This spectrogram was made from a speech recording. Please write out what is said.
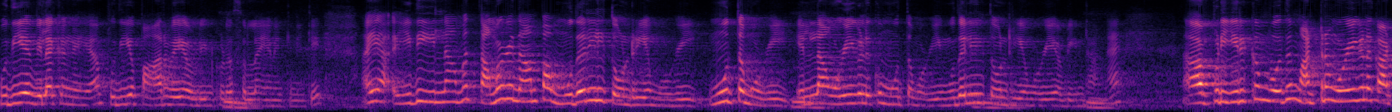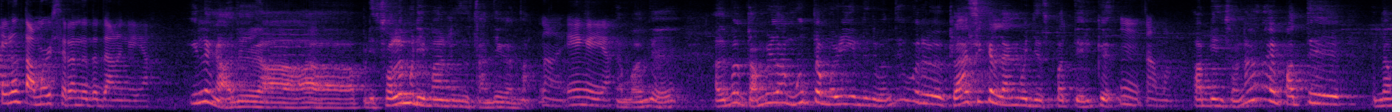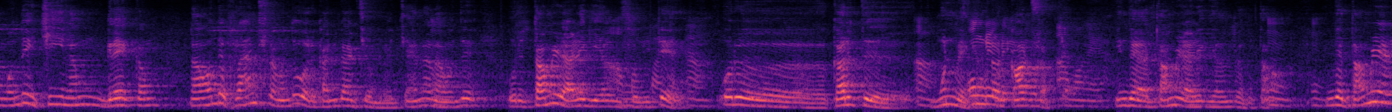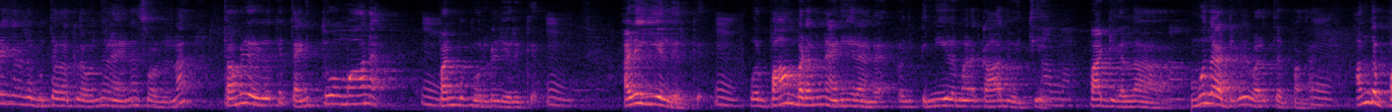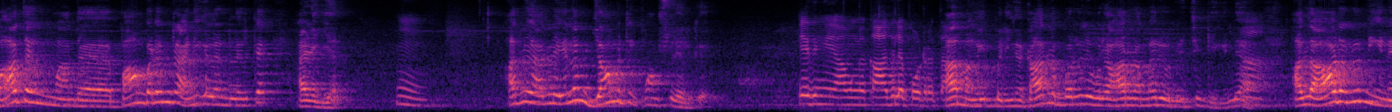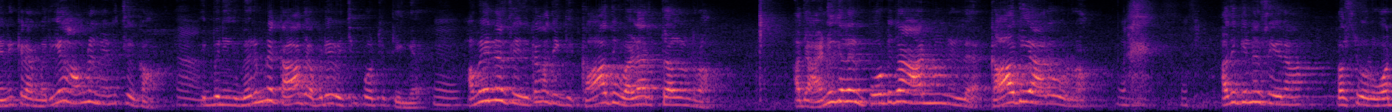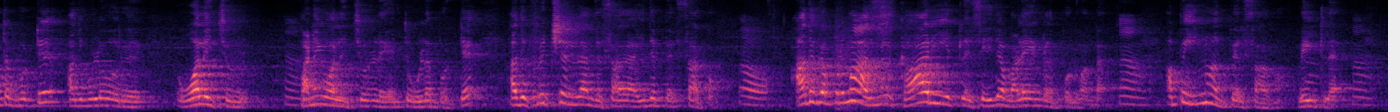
புதிய விளக்கங்க ஐயா புதிய பார்வை அப்படின்னு கூட சொல்லலாம் எனக்கு இன்னைக்கு. ஐயா இது இல்லாம தமிழ் தான்ப்பா முதலில் தோன்றிய மொழி மூத்த மொழி எல்லா மொழிகளுக்கும் மூத்த மொழி முதலில் தோன்றிய மொழி அப்படின்றாங்க. அப்படி இருக்கும்போது மற்ற மொழிகளை காட்டிலும் தமிழ் சிறந்தது தானங்க ஐயா இல்லைங்க அது அப்படி சொல்ல முடியுமான்றது சந்தேகம்தான். ஆ, ஏங்க ஐயா நம்ம வந்து அதுபோல் தமிழா மூத்த மொழின்றது வந்து ஒரு கிளாசிக்கல் லாங்குவேஜஸ் பத்து இருக்குது அப்படின்னு சொன்னால் பத்து நம்ம வந்து சீனம் கிரேக்கம் நான் வந்து ஃப்ரான்ஸில் வந்து ஒரு கண்காட்சி ஒன்று வச்சேன். ஏன்னா நான் வந்து ஒரு தமிழ் அழகியல்னு சொல்லிட்டு. ஒரு கருத்து உங்களுடைய முன்வை கான்செப்ட் இந்த தமிழ் அழகியல்ன்ற புத்தகம் இந்த தமிழ் அழகியல்ன்ற புத்தகத்தில் வந்து நான் என்ன சொல்றேன்னா தமிழர்களுக்கு தனித்துவமான பண்புக்கூறுகள் இருக்கு. ம். அழகியல் இருக்கு. ம். ஒரு பாம்படம்னு அணிகிறாங்க வந்து நீளமான காது வச்சு. பாட்டிகள்லாம் மூதாட்டிகள் வளர்த்துருப்பாங்க. அந்த பாதம் அந்த பாம்படம்ன்ற அணிகலன்கள் இருக்க அழகியல். ம். அது அதில் எல்லாம் ஜாமெட்ரிக் ஃபார்ம்ஸில் இருக்கு. எதுங்க அவங்க காதுல போடுறதா? ஆமாங்க இப்போ நீங்கள் காதில் போடுறது ஒரு ஆடுற மாதிரி ஒரு வச்சுருக்கீங்க இல்லையா? அதில் ஆடணும்னு நீங்கள் நினைக்கிற மாதிரியே அவனும் நினச்சிருக்கான். இப்போ நீங்கள் வெறுமனே காது அப்படியே வச்சு போட்டுட்டீங்க. அவன் என்ன செய்திருக்கான்? அதுக்கு காது வளர்த்தல்ன்றான். அது அணிகலன் போட்டு தான் ஆடணும்னு இல்லை காதே ஆட விடுறான். அதுக்கு என்ன செய்கிறான் ஃபர்ஸ்ட் ஒரு ஓட்டை போட்டு அதுக்குள்ளே ஒரு ஓலைச்சுருள் பனை ஓலைச்சுருளை எடுத்து உள்ளே போட்டு அது ஃப்ரிக்ஷனில் அந்த ச இதை பெருசாக்கும். அதுக்கப்புறமா அது மேலே காரியத்தில் செய்த வளையங்களை போடுவாங்க. அப்போ இன்னும் அது பெருசாகும் வெயிட்டில்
